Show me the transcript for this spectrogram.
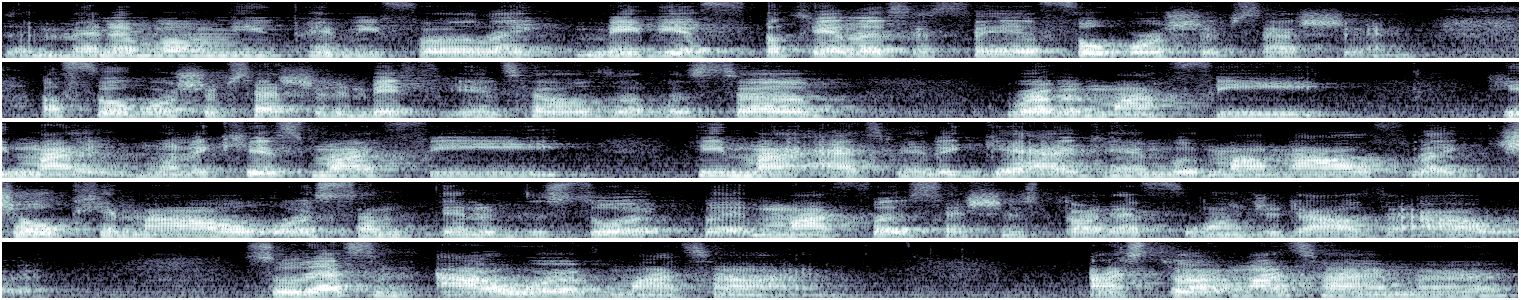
the minimum you pay me for, like maybe a, okay, let's just say a foot worship session. A foot worship session basically entails of a sub rubbing my feet. He might want to kiss my feet. He might ask me to gag him with my mouth, like choke him out or something of the sort. But my foot sessions start at four hundred dollars an hour. So that's an hour of my time. I start my timer.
